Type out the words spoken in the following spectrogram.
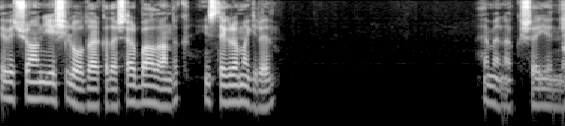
Evet şu an yeşil oldu arkadaşlar. Bağlandık. Instagram'a girelim. Hemen akışa yeniden.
